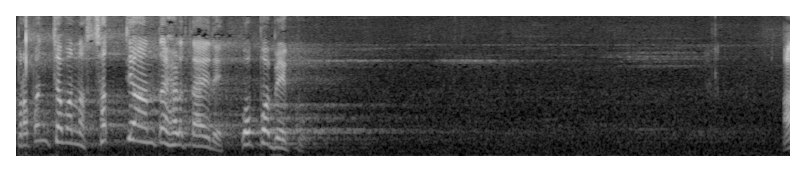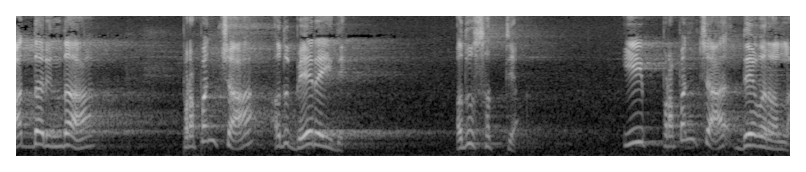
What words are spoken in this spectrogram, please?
ಪ್ರಪಂಚವನ್ನು ಸತ್ಯ ಅಂತ ಹೇಳ್ತಾ ಇದೆ, ಒಪ್ಪಬೇಕು. ಆದ್ದರಿಂದ ಪ್ರಪಂಚ ಅದು ಬೇರೆ ಇದೆ, ಅದು ಸತ್ಯ. ಈ ಪ್ರಪಂಚ ದೇವರಲ್ಲ.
